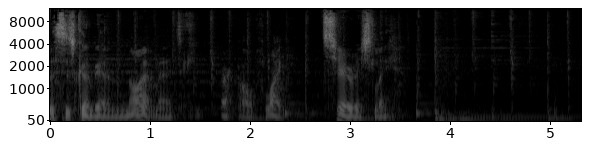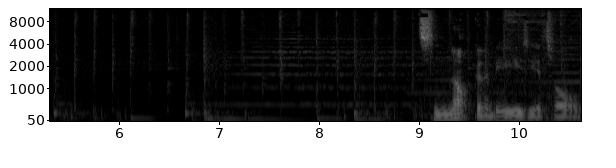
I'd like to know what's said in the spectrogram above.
This is going to be a nightmare to keep track of, like, seriously. It's not going to be easy at all.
